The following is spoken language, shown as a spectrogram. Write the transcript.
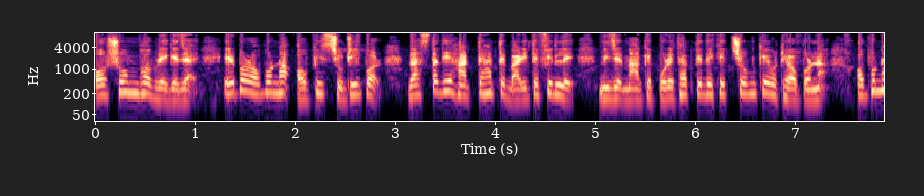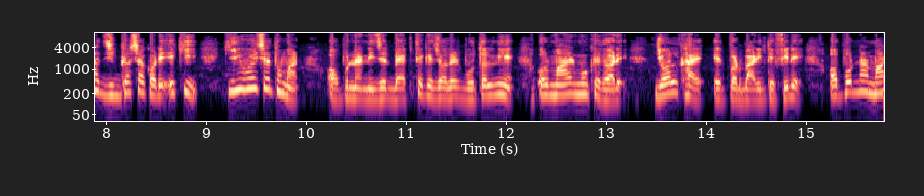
অসম্ভব রেগে যায়। এরপর অপর্ণা অফিস ছুটির পর রাস্তা দিয়ে হাঁটতে হাঁটতে বাড়িতে ফিরলে নিজের মাকে পড়ে থাকতে দেখে চমকে ওঠে অপর্ণা। অপর্ণা জিজ্ঞাসা করে, এ কি? কি হয়েছে তোমার? অপর্ণা নিজের ব্যাগ থেকে জলের বোতল নিয়ে ওর মায়ের মুখে ধরে, জল খায়, এরপর বাড়িতে ফিরে। অপর্ণার মা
